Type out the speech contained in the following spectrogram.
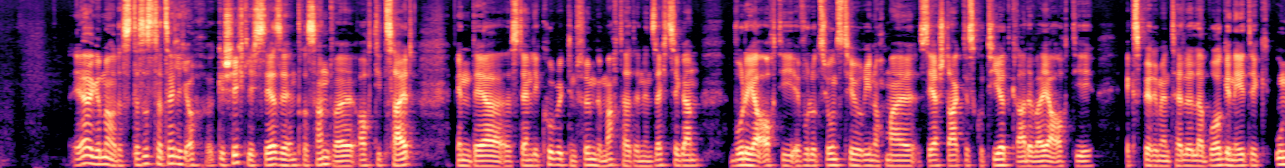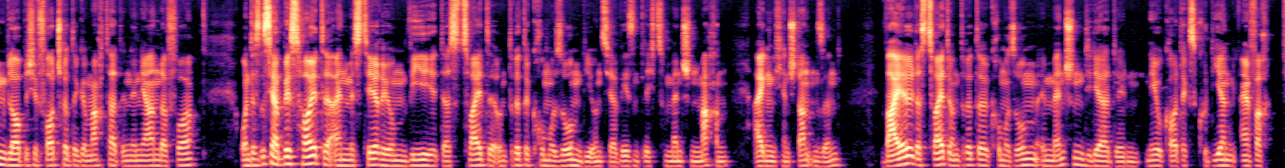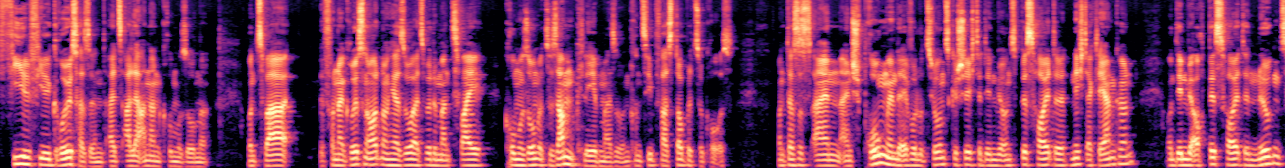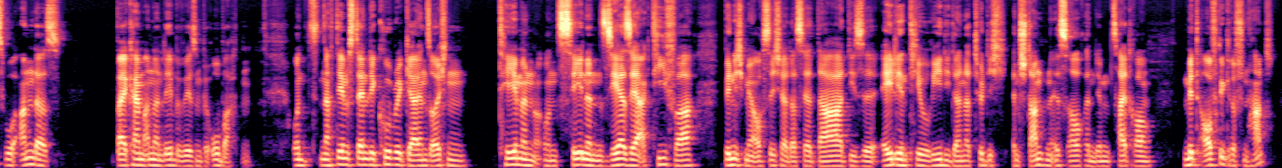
Ja, genau. Das, das ist tatsächlich auch geschichtlich sehr, sehr interessant, weil auch die Zeit, in der Stanley Kubrick den Film gemacht hat, in den 60ern, wurde ja auch die Evolutionstheorie nochmal sehr stark diskutiert, gerade weil ja auch die experimentelle Laborgenetik unglaubliche Fortschritte gemacht hat in den Jahren davor. Und es ist ja bis heute ein Mysterium, wie das zweite und dritte Chromosom, die uns ja wesentlich zum Menschen machen, eigentlich entstanden sind. Weil das zweite und dritte Chromosom im Menschen, die ja den Neokortex kodieren, einfach viel, viel größer sind als alle anderen Chromosome. Und zwar von der Größenordnung her so, als würde man zwei Chromosome zusammenkleben, also im Prinzip fast doppelt so groß. Und das ist ein, ein Sprung in der Evolutionsgeschichte, den wir uns bis heute nicht erklären können. Und den wir auch bis heute nirgendwo anders bei keinem anderen Lebewesen beobachten. Und nachdem Stanley Kubrick ja in solchen Themen und Szenen sehr, sehr aktiv war, bin ich mir auch sicher, dass er da diese Alien-Theorie, die da natürlich entstanden ist, auch in dem Zeitraum mit aufgegriffen hat.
